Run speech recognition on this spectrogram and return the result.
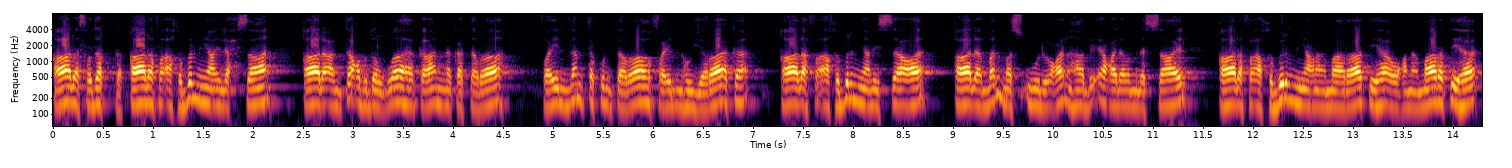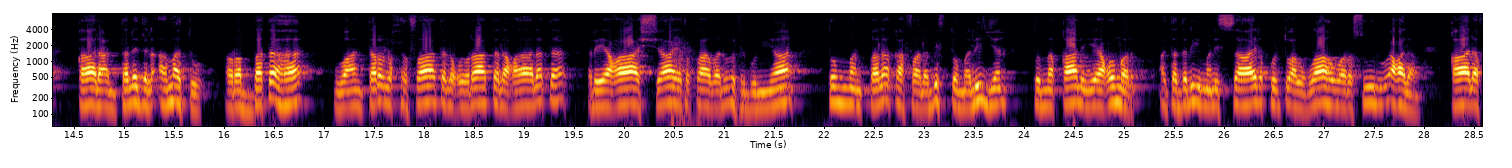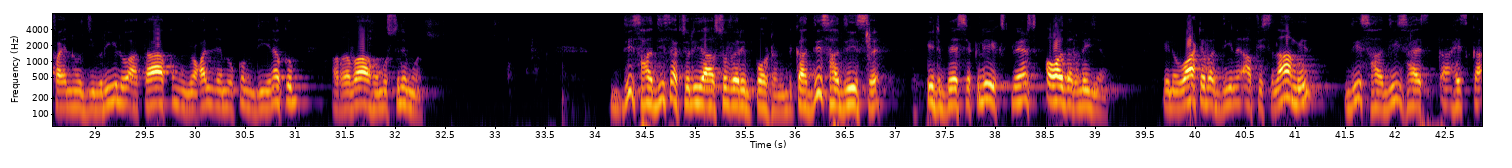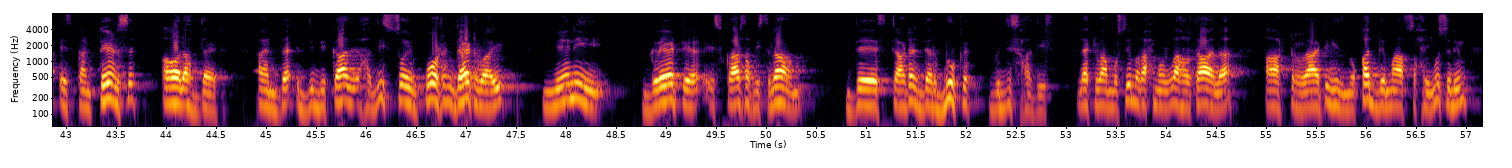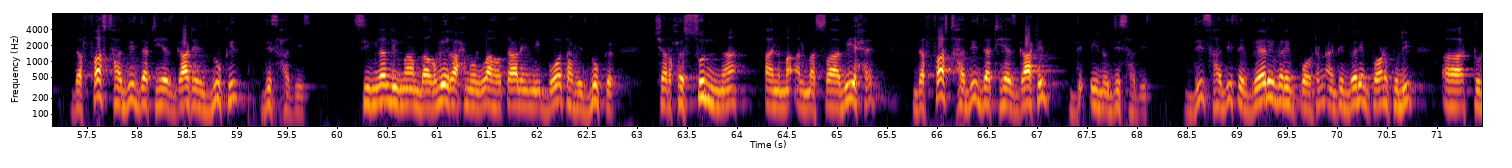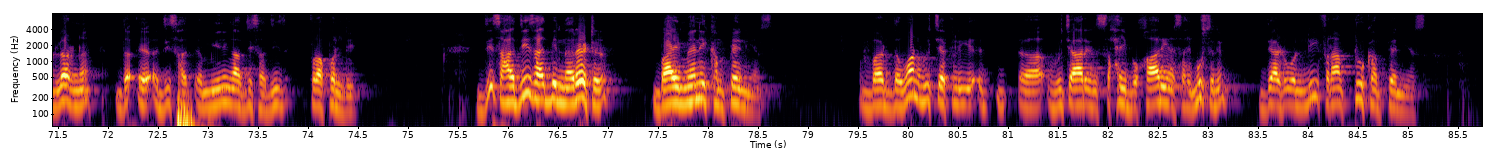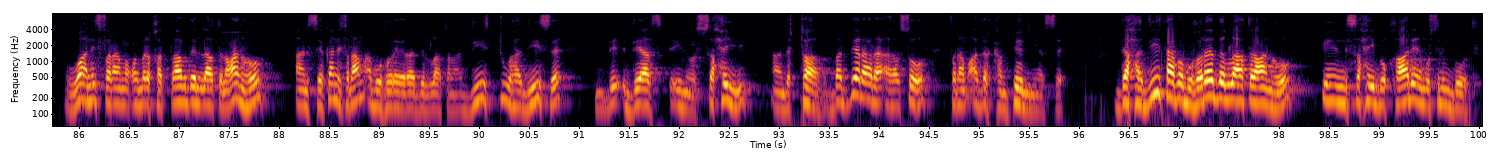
قال صدقت. قال فأخبرني عن الإحسان. قال أن تعبد الله كأنك تراه فإن لم تكن تراه فإنه يراك. قال فأخبرني عن الساعة. قال ما المسؤول عنها بأعلم من السائل؟ قال فأخبرني عن أماراتها وعن أمارتها. قال أن تلد الأمة ربتها وأن ترى الحفاة العراة العالة رعاء الشاة يتطاولون في البنيان. ثم انطلق فلبثت مليا. ثم قال يا عمر أتدري من السائل؟ قلت الله ورسوله أعلم. قال فإنه جبريل أتاكم يعلمكم دينكم. رواه مسلم. This hadith actually is also very important because this hadith it basically explains all the religion. You know, whatever deen of Islam is, this hadith has, has, has contains all of that. And the, because hadith is so important, that why many great uh, scholars of Islam, they started their book with this hadith. Like Imam Muslim rahmullah ta'ala, after writing his Muqaddimah of Sahih Muslim, the first hadith that he has got in his book is this hadith. Similarly, Imam Baghvi rahmullah ta'ala in both of his book, Sharh al-Sunnah and al-Masabih, the first hadith that he has got is you know this hadith. This hadith is very very important and very important to, uh, to learn the uh, this meaning of this hadith properly. This hadith has been narrated by many companions, but the one which actually uh, which are in Sahih Bukhari and Sahih Muslim, they are only from two companions. One is from Umar Khattab anhu, and second from Abu Hurairah. These two hadiths they, they, are you know Sahih on the top, but there are also from other companions. The hadith of Abu Hurairah in Sahih Bukhari and Muslim both.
